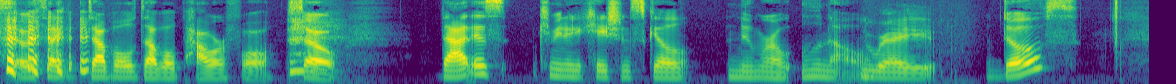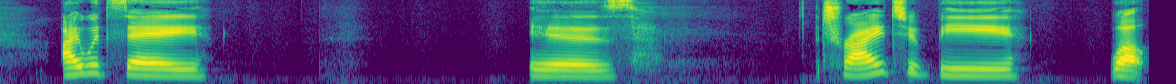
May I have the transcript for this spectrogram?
So it's like double double powerful. So that is communication skill numero uno. right. Dos, I would say, is try to be, well,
